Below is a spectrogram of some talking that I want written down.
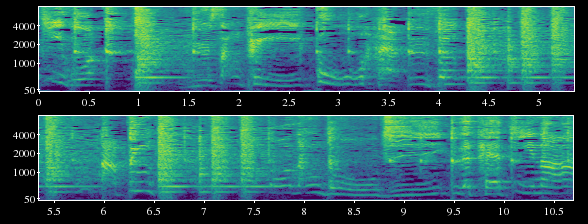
几个遇上沛过寒风，大兵多让妒忌越太低呐。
